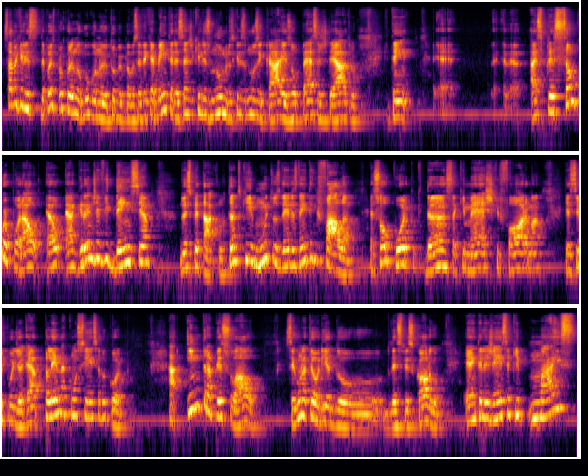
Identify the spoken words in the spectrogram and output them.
sabe aqueles. Depois procura no Google, no YouTube, para você ver que é bem interessante aqueles números, aqueles musicais ou peças de teatro que tem. É, é, a expressão corporal é, é a grande evidência do espetáculo. Tanto que muitos deles nem tem fala, é só o corpo que dança, que mexe, que forma e assim por diante. É a plena consciência do corpo. A intrapessoal, segundo a teoria do, desse psicólogo, é a inteligência que mais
